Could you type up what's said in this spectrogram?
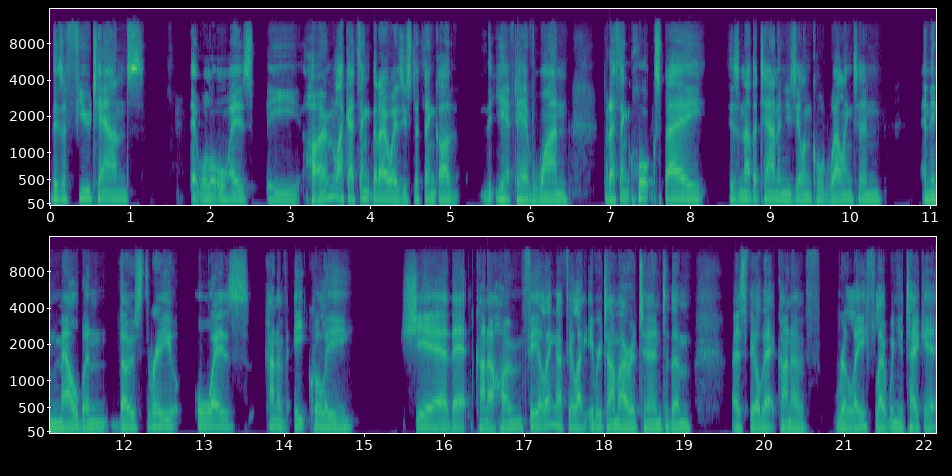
there's a few towns that will always be home. Like I think that I always used to think, oh, that you have to have one. But I think Hawke's Bay, there's another town in New Zealand called Wellington, and then Melbourne. Those three always kind of equally share that kind of home feeling. I feel like every time I return to them, I just feel that kind of relief, like when you take a,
